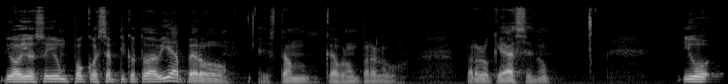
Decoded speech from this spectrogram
digo, yo soy un poco escéptico todavía, pero está cabrón para lo, para lo que hace, ¿no? Digo,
